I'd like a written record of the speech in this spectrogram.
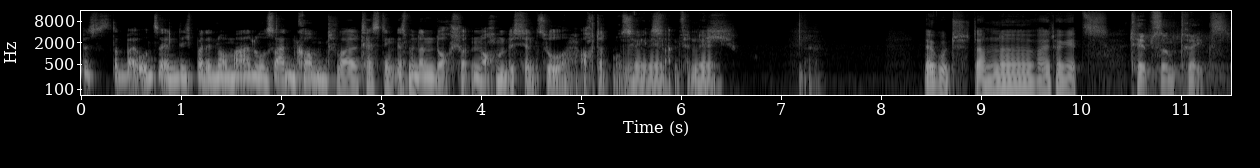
bis es dann bei uns endlich bei den Normalos ankommt, weil Testing ist mir dann doch schon noch ein bisschen zu. Auch das muss ja Nee, nicht nee, sein, finde nee. ich. Ja gut, dann äh, weiter geht's. Tipps und Tricks.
